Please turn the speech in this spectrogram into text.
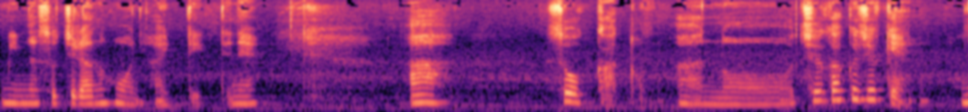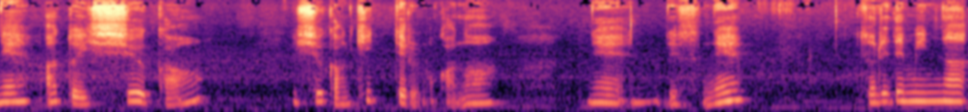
みんなそちらの方に入っていってねあそうかとあの中学受験ねあと1週間？1週間切ってるのかな？ねですね。それでみんな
